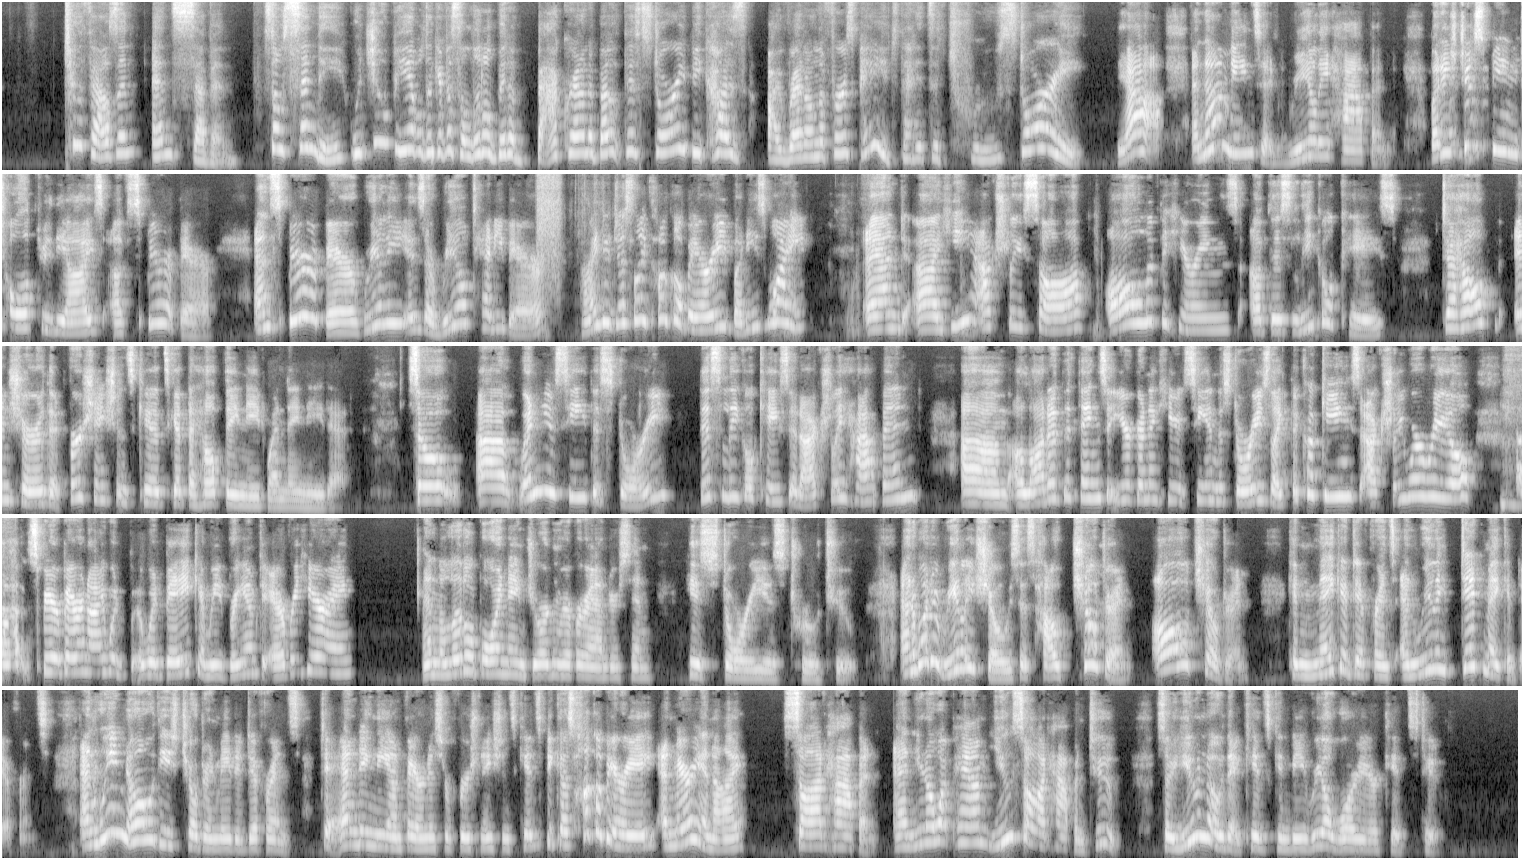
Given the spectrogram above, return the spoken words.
2007. So, Cindy, would you be able to give us a little bit of background about this story? Because I read on the first page that it's a true story. Yeah, and that means it really happened. But he's just being told through the eyes of Spirit Bear. And Spirit Bear really is a real teddy bear, kind of just like Huckleberry, but he's white. And uh, he actually saw all of the hearings of this legal case to help ensure that First Nations kids get the help they need when they need it. So uh, when you see the story, this legal case, it actually happened. Um, a lot of the things that you're going to hear see in the stories, like the cookies, actually were real. Uh, Spirit Bear and I would would bake, and we'd bring them to every hearing. And the little boy named Jordan River Anderson, his story is true too. And what it really shows is how children, all children, can make a difference and really did make a difference. And we know these children made a difference to ending the unfairness for First Nations kids because Huckleberry and Mary and I saw it happen. And you know what, Pam? You saw it happen too. So you know that kids can be real warrior kids too.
